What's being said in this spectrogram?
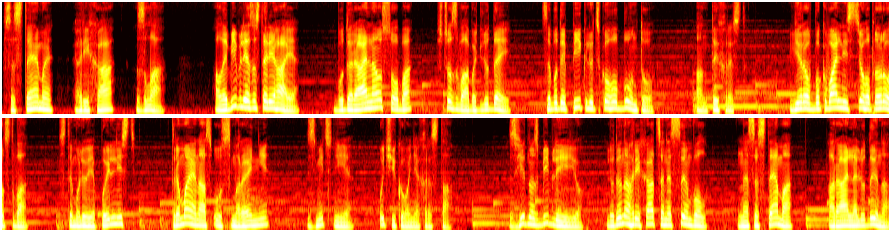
системи, гріха, зла. Але Біблія застерігає буде реальна особа, що звабить людей. Це буде пік людського бунту Антихрист. Віра в буквальність цього пророцтва стимулює пильність, тримає нас у смиренні, зміцнює очікування Христа. Згідно з Біблією, людина гріха це не символ, не система, а реальна людина,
